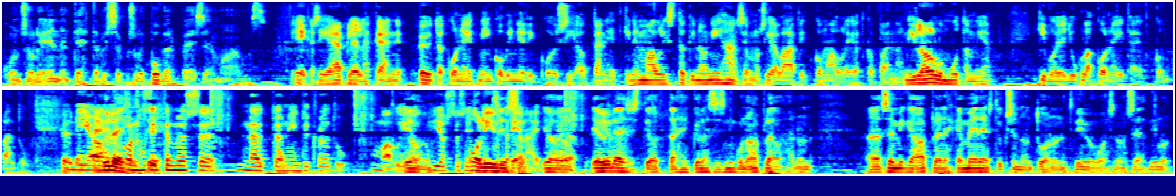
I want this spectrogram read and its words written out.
kun se oli ennen tehtävissä, kun se oli Power PC-maailmassa. Eikä siinä Applelläkään ne pöytäkoneet niin kovin erikoisia ole. Tämänhetkinen mallistokin on ihan semmoisia laatikkomalleja, jotka pannaan. Niillä on ollut muutamia kivoja juhlakoneita, jotka on pantu pöydän ja päälle. Onhan sitten myös se näyttöön integroitu malli, joo. jossa siis... Oli siis, joo, ja, ja yleisesti ottaen kyllä siis niin kuin Applellahan on se, mikä Applen ehkä menestyksen on tuonut nyt viime vuosina, on se, että niillä on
